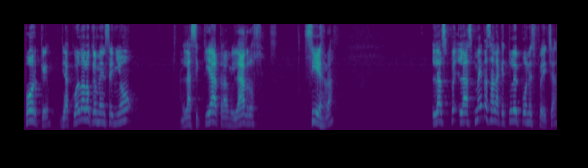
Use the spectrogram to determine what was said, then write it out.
Porque, de acuerdo a lo que me enseñó la psiquiatra Milagros Sierra, las, las metas a las que tú le pones fecha,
